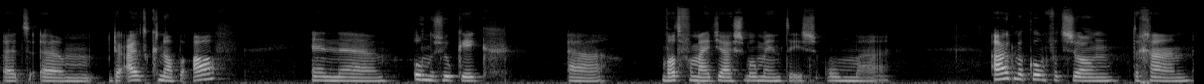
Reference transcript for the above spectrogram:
het um, eruit knappen af. En onderzoek ik wat voor mij het juiste moment is om uit mijn comfortzone te gaan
